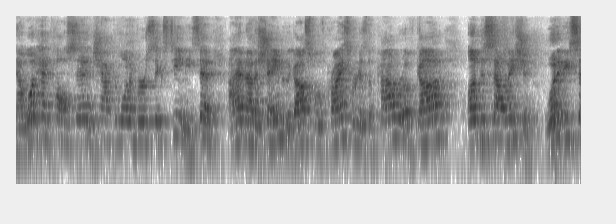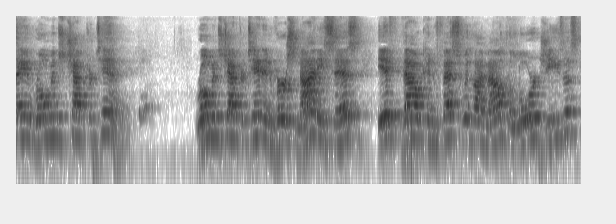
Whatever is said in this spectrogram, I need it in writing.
Now, what had Paul said in chapter 1 and verse 16? He said, I am not ashamed of the gospel of Christ, for it is the power of God unto salvation. What did he say in Romans chapter 10? Romans chapter 10 in verse 9, he says, If thou confess with thy mouth the Lord Jesus,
